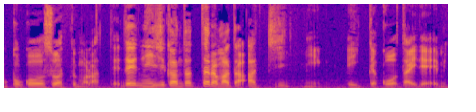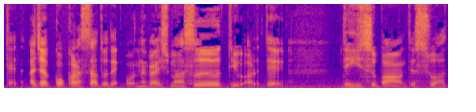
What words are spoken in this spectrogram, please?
ー、ここ座ってもらって、で、2時間経ったらまたあっちに行って交代で、みたいな。あ、じゃあ、ここからスタートでお願いしますって言われて、で、椅子バーンって座っ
